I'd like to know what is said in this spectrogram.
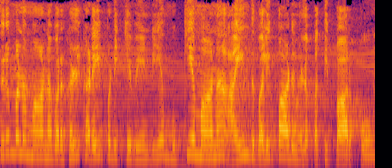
திருமணமானவர்கள் கடைபிடிக்க வேண்டிய முக்கியமான ஐந்து வழிபாடுகளை பத்தி பார்ப்போம்.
